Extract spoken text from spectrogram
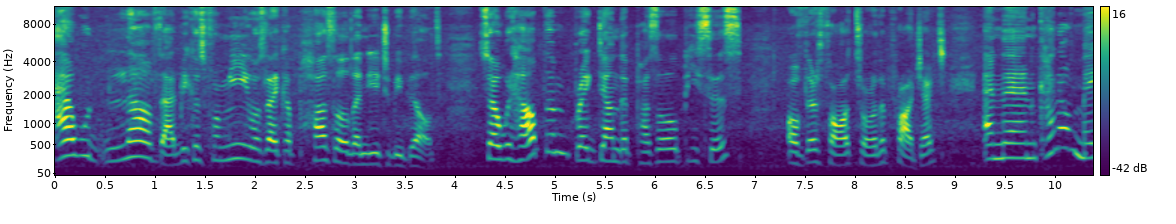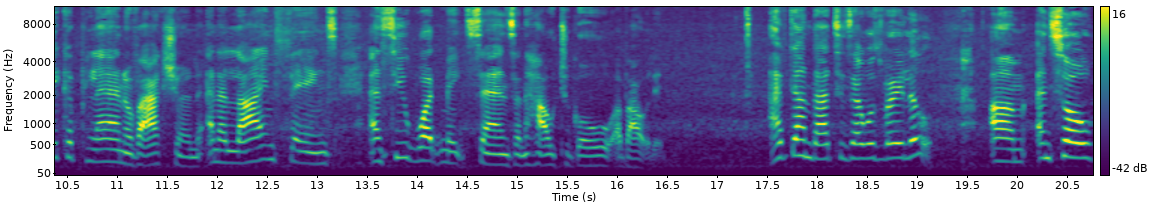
I would love that because for me it was like a puzzle that needed to be built. So I would help them break down the puzzle pieces of their thoughts or the project and then kind of make a plan of action and align things and see what made sense and how to go about it. I've done that since I was very little. Um, and so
